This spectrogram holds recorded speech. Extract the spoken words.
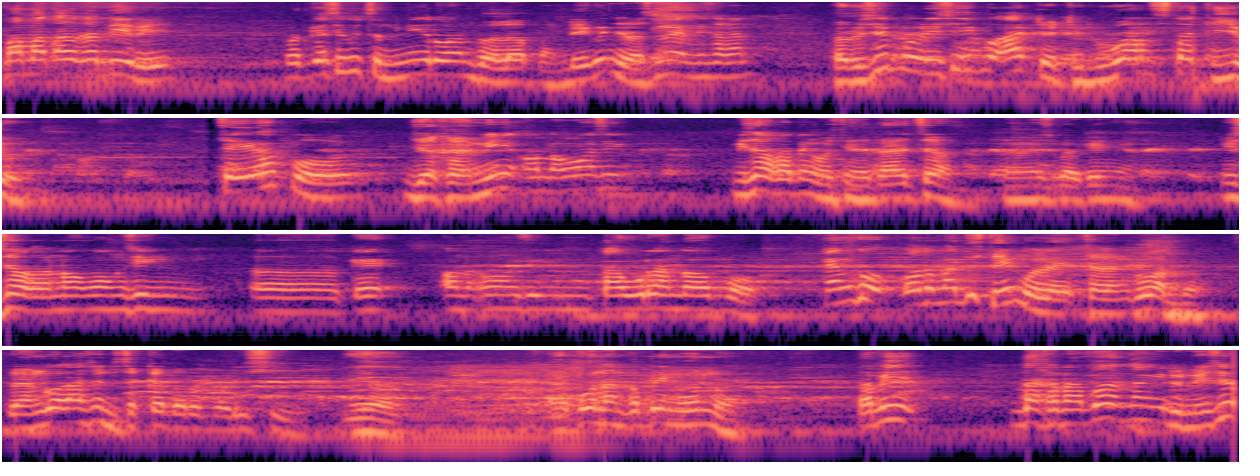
Mamat Al Katiri. Podcast itu jenenge ruang balapan. Dia itu jelasnya misalkan harusnya polisi itu ada di luar stadion. Cek apa? Jagani ono wong sing misal katanya nggak senjata tajam dan lain sebagainya. Misal ono wong sing eh, kayak ono wong sing tawuran atau apa. Kan kok otomatis dia boleh jalan keluar tuh. Dan kok langsung dicegat oleh polisi. Iya. Aku nangkepnya ngono. Tapi entah kenapa nang Indonesia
